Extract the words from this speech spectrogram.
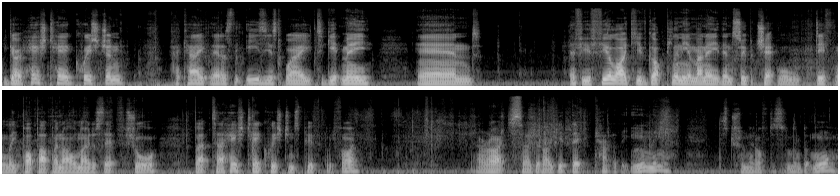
you go hashtag question. Okay, that is the easiest way to get me. And if you feel like you've got plenty of money, then Super Chat will definitely pop up and I'll notice that for sure. But uh, hashtag question's perfectly fine. Alright, so did I get that cut at the end there? Just trim that off just a little bit more.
